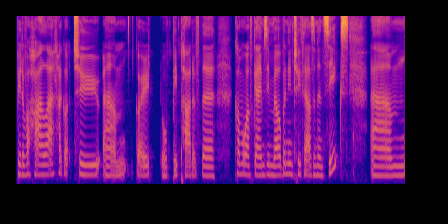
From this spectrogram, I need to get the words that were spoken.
bit of a highlight. I got to um, go or be part of the Commonwealth Games in Melbourne in 2006 um,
